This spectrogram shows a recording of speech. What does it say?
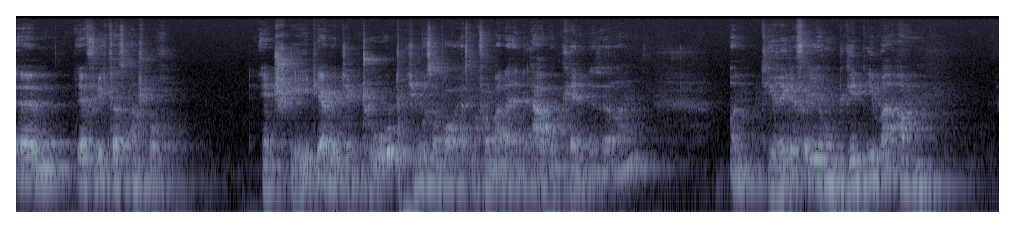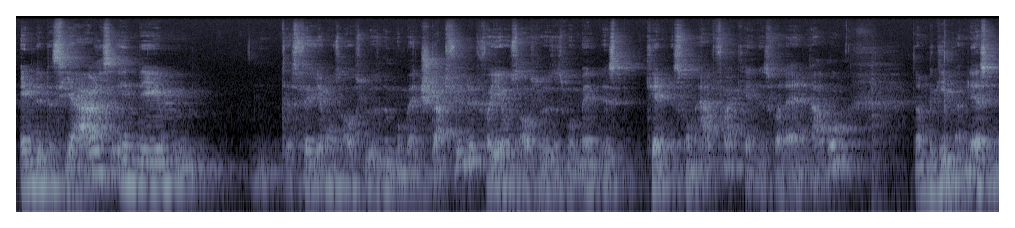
ähm, der Pflichtheitsanspruch entsteht ja mit dem Tod. Ich muss aber auch erstmal von meiner Enterbung Kenntnis erlangen. Und die Regelverjährung beginnt immer am Ende des Jahres, in dem das verjährungsauslösende Moment stattfindet. Verjährungsauslösendes Moment ist Kenntnis vom Erbfall, Kenntnis von der Enterbung. Dann beginnt am nächsten,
